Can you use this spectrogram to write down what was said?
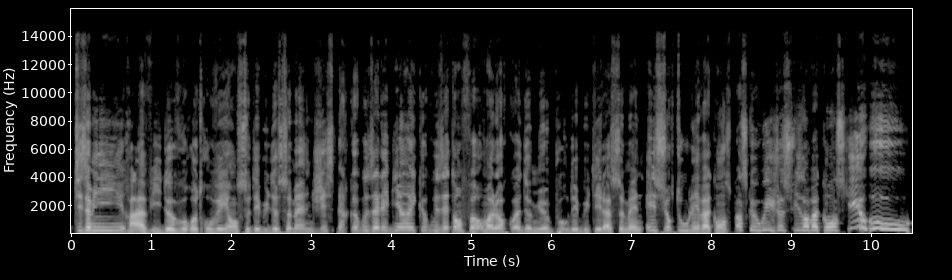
petits amis, ravi de vous retrouver en ce début de semaine, j'espère que vous allez bien et que vous êtes en forme, alors quoi de mieux pour débuter la semaine et surtout les vacances, parce que oui, je suis en vacances, youhou!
